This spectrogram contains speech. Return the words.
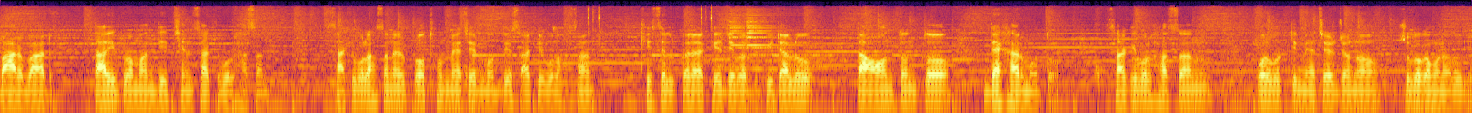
বারবার তারই প্রমাণ দিচ্ছেন সাকিবুল হাসান। সাকিবুল হাসানের প্রথম ম্যাচের মধ্যে সাকিবুল হাসান খিসেল পেরাকে যেভাবে পিটালো, তা অন্তন্ত দেখার মতো। সাকিবুল হাসান পরবর্তী ম্যাচের জন্য শুভকামনা রইল।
